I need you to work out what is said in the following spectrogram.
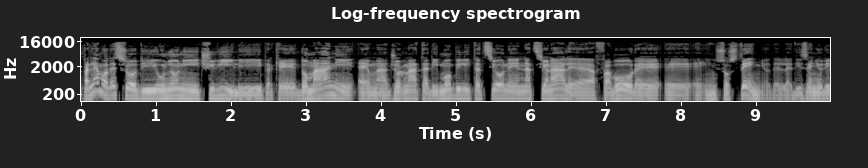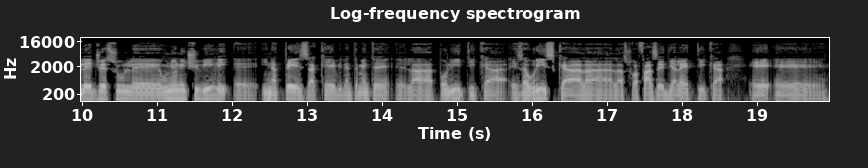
Parliamo adesso di unioni civili perché domani è una giornata di mobilitazione nazionale a favore e in sostegno del disegno di legge sulle unioni civili in attesa che evidentemente eh, la politica esaurisca la, la sua fase dialettica e, e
